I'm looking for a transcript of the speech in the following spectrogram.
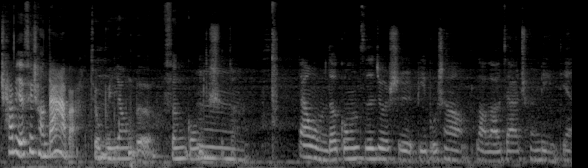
差别非常大吧，就不一样的分工。是的。但我们的工资就是比不上姥姥家春饼店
